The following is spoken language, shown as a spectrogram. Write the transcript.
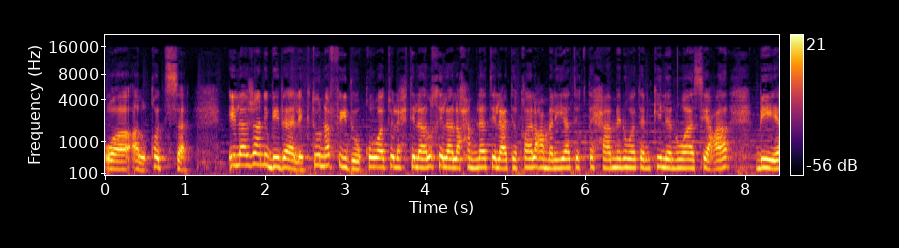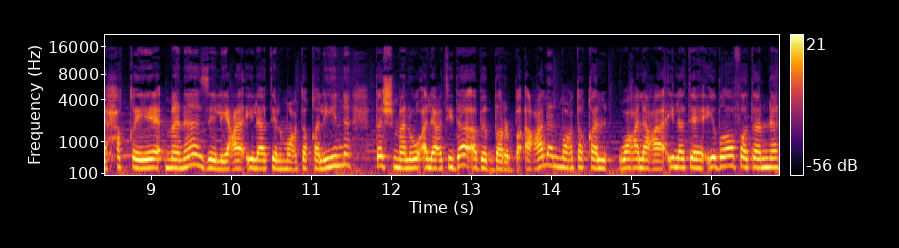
والقدس. إلى جانب ذلك تنفذ قوات الاحتلال خلال حملات الاعتقال عمليات اقتحام وتنكيل واسعة بحق منازل عائلات المعتقلين. تشمل الاعتداء بالضرب على المعتقل وعلى عائلته إضافة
